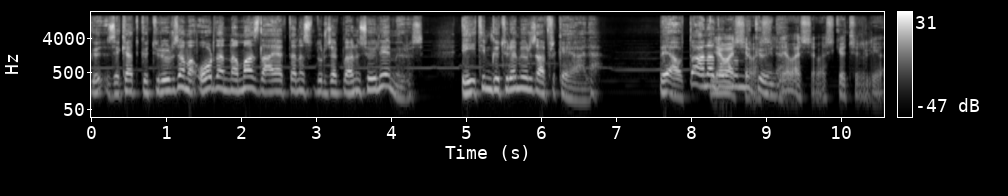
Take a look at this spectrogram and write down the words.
gö- zekat götürüyoruz ama orada namazla ayakta nasıl duracaklarını söyleyemiyoruz. Eğitim götüremiyoruz Afrika'ya hala. Veyahut da Anadolu'nun köyüne. yavaş yavaş götürülüyor.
